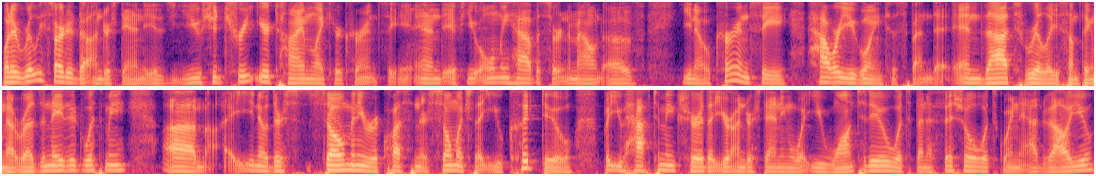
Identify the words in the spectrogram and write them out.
What I really started to understand is you should treat your time like your currency. And if you only have a certain amount of, you know, currency, how are you going to spend it? And that's really something that resonated with me. Um, you know, there's so many requests and there's so much that you could do, but you have to make sure that you're understanding what you want to do, what's beneficial, what's going to add value,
